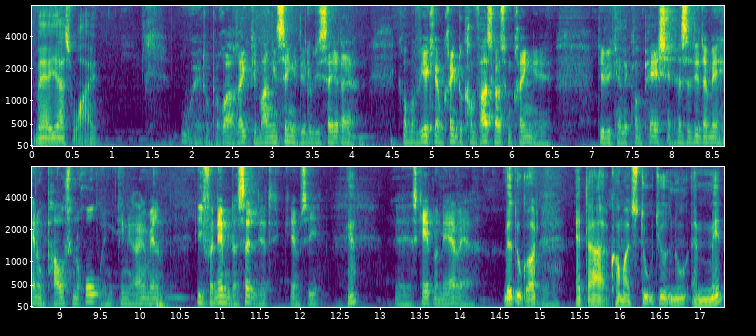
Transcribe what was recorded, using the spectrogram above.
hvad er jeres why? Uh, du berører rigtig mange ting det, du lige sagde, der kommer virkelig omkring. Du kommer faktisk også omkring øh, det, vi kalder compassion. Altså det der med at have nogle pauser, en ro en, en gang imellem. Lige fornemme dig selv lidt, kan man sige. Ja. Øh, skabe noget nærvær. Ved du godt, at der kommer et studie ud nu af mænd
